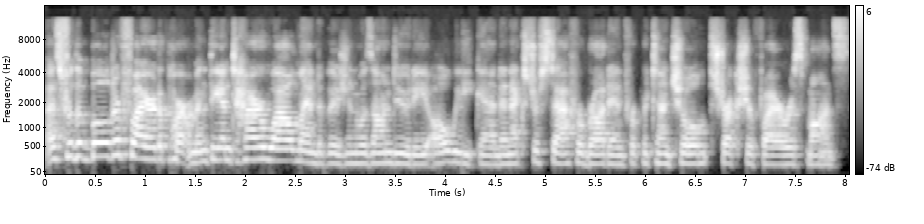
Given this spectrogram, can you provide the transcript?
As for the Boulder Fire Department, the entire Wildland Division was on duty all weekend and extra staff were brought in for potential structure fire response.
